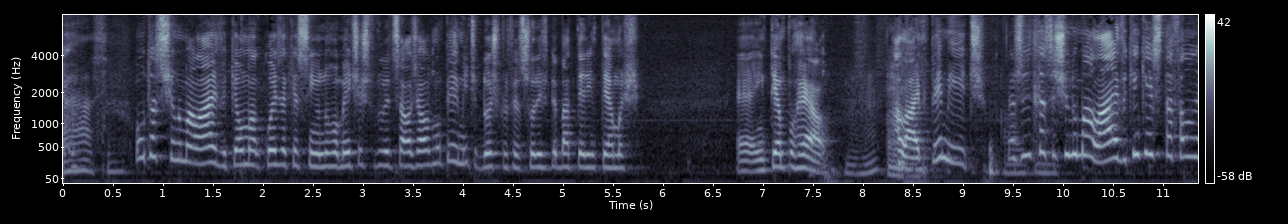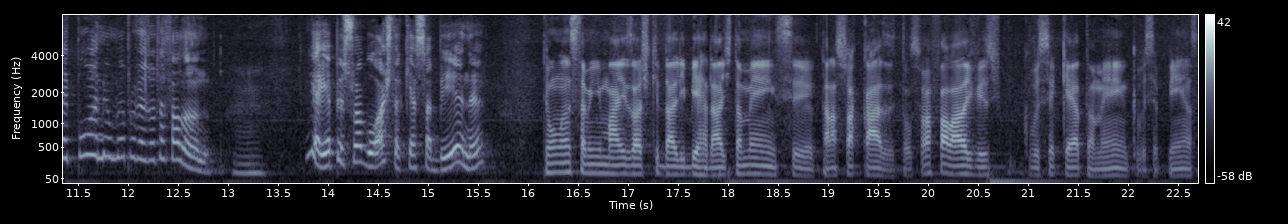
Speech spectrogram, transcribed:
Ah, sim. Ou tá assistindo uma live, que é uma coisa que, assim, normalmente a estrutura de sala de aula não permite dois professores debaterem temas é, em tempo real. Uhum. A live permite. Ah, a gente está assistindo uma live, quem que é esse que está falando aí? Pô, meu, meu professor está falando. Uhum. E aí a pessoa gosta, quer saber, né? Tem um lance também mais, acho que da liberdade também. Você tá na sua casa, então você vai falar às vezes o que você quer também, o que você pensa.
